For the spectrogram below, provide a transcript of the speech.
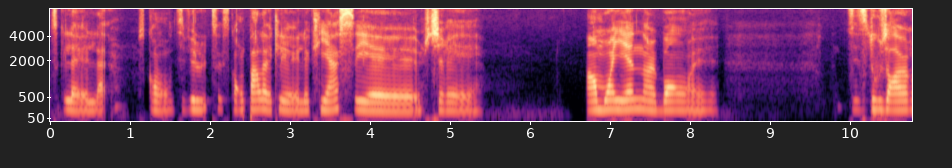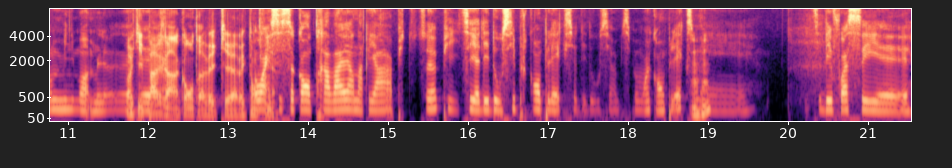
ce qu'on divulgue, ce qu'on parle avec le, client, c'est, euh, je dirais, en moyenne un bon 10-12 heures minimum. Là, OK, par rencontre avec, avec ton ouais, client. c'est ça qu'on travaille en arrière, puis tout ça. Puis, il y a des dossiers plus complexes, il y a des dossiers un petit peu moins complexes, Mhm. mais des fois, c'est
